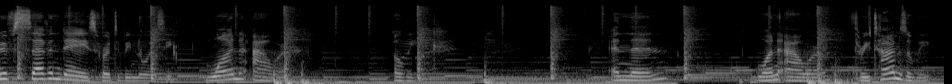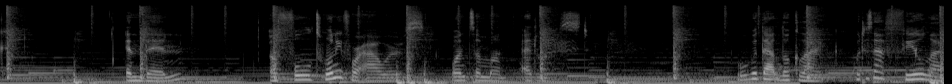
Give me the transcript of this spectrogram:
You have seven days for it to be noisy. One hour a week. And then one hour three times a week and then a full 24 hours once a month at least. What would that look like? What does that feel like?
